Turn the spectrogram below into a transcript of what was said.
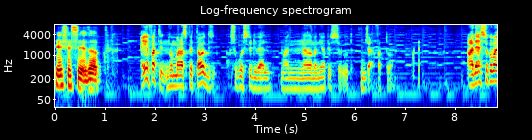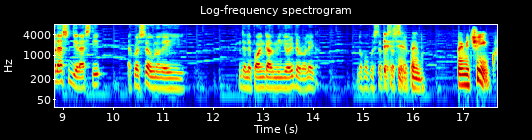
sì, sì, sì, esatto E io infatti non me l'aspettavo di- su questo livello, ma nella maniera più assoluta. Mm. Cioè, ha fatto... Adesso come adesso diresti, e questo è uno dei... delle point guard migliori d'Eurolega. Dopo queste Sì, sì, prestazioni. qua. primi, primi 5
